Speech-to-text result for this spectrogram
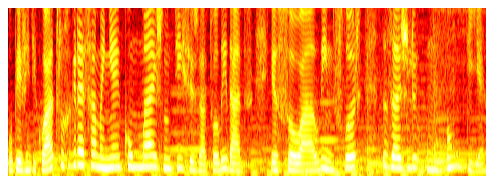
O P24 regressa amanhã com mais notícias da atualidade. Eu sou a Aline Flor, desejo-lhe um bom dia.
